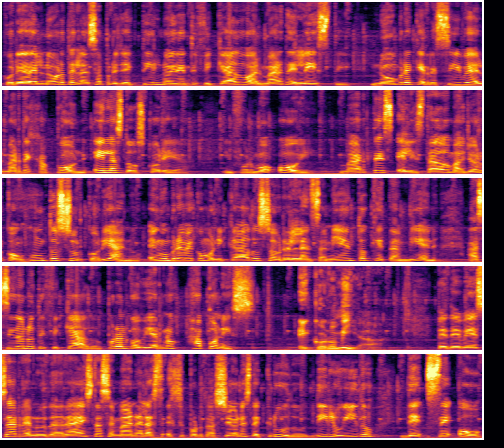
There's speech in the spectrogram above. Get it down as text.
Corea del Norte lanza proyectil no identificado al Mar del Este, nombre que recibe el Mar de Japón en las dos Coreas. Informó hoy, martes, el Estado Mayor Conjunto Surcoreano en un breve comunicado sobre el lanzamiento que también ha sido notificado por el gobierno japonés. Economía. PDVSA reanudará esta semana las exportaciones de crudo diluido DCO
